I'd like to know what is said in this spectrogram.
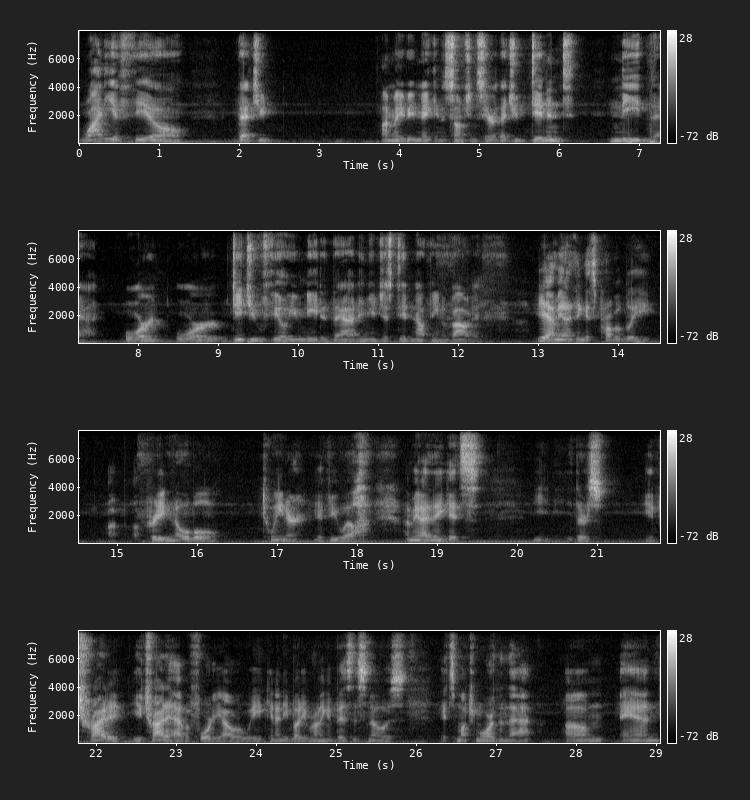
Why do you feel that you? I may be making assumptions here that you didn't need that or or did you feel you needed that and you just did nothing about it Yeah, I mean, I think it's probably a, a pretty noble tweener, if you will. I mean, I think it's there's you try to you try to have a 40 hour week, and anybody running a business knows it's much more than that. Um, and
